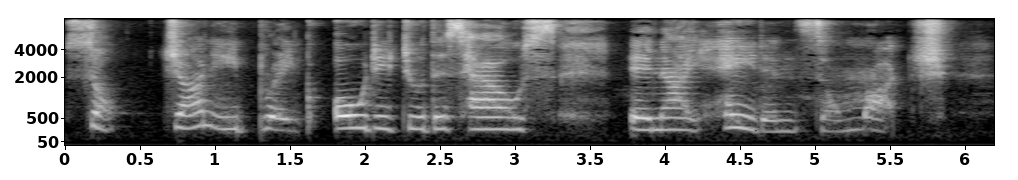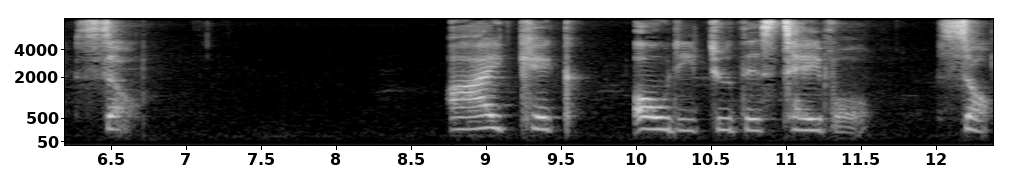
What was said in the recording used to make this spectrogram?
So Johnny bring Odie to this house and I hate him so much. So I kick Odie to this table. So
